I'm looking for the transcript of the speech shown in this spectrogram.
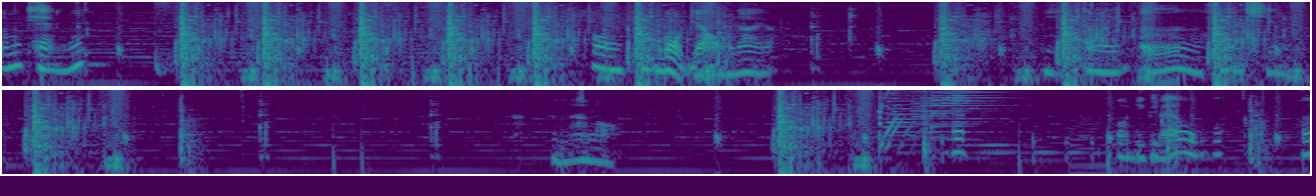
น้ำแข็งโอ้โดดยาวมาได้อะนี่กำลังเออเข้าชิมหันหน้ารอเฮ้ยโดดอีกแล้วปุ๊บเฮ้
